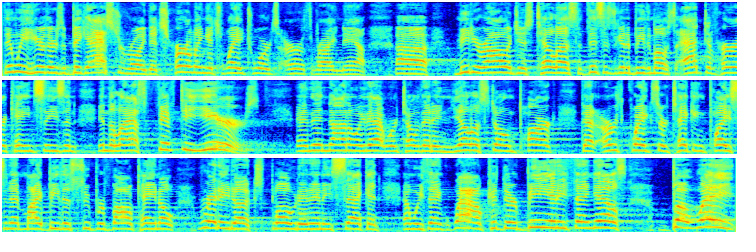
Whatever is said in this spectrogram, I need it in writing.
Then we hear there's a big asteroid that's hurling its way towards Earth right now. Uh, meteorologists tell us that this is going to be the most active hurricane season in the last 50 years. And then not only that, we're told that in Yellowstone Park that earthquakes are taking place and it might be the super volcano ready to explode at any second. And we think, wow, could there be anything else? But wait,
